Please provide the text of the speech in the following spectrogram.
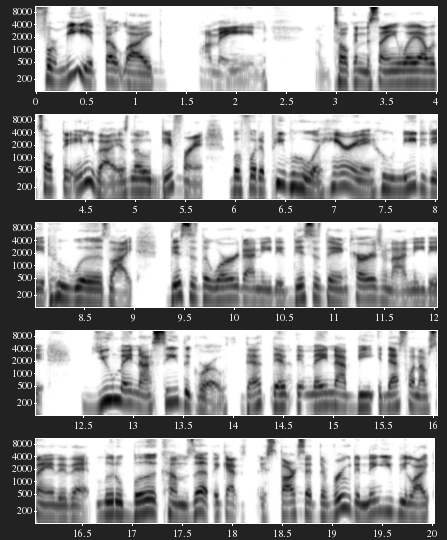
for me it felt like mm-hmm. I mean I'm talking the same way I would talk to anybody. It's no mm-hmm. different. But for the people who are hearing it, who needed it, who was like, this is the word I needed, this is the encouragement I needed, you may not see the growth. That that yeah. it may not be, and that's what I'm saying that that little bud comes up. It got it starts at the root, and then you be like,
